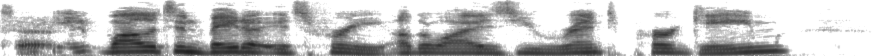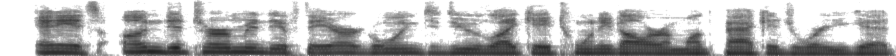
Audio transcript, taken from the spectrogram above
To... it- while it's in beta, it's free. Otherwise, you rent per game, and it's undetermined if they are going to do like a twenty dollar a month package where you get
